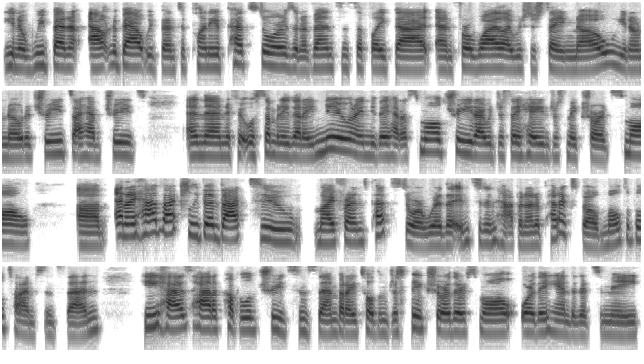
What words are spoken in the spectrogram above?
you know, we've been out and about. We've been to plenty of pet stores and events and stuff like that. And for a while, I was just saying no, you know, no to treats. I have treats. And then if it was somebody that I knew and I knew they had a small treat, I would just say, hey, just make sure it's small. Um, and I have actually been back to my friend's pet store where the incident happened at a pet expo multiple times since then. He has had a couple of treats since then, but I told him just make sure they're small or they handed it to me.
